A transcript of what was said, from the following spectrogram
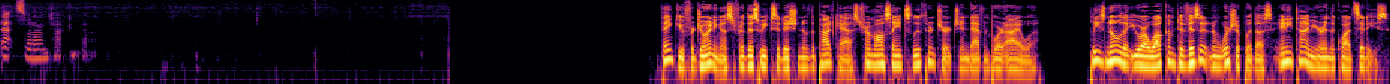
That's what I'm talking about. Thank you for joining us for this week's edition of the podcast from All Saints Lutheran Church in Davenport, Iowa. Please know that you are welcome to visit and worship with us anytime you're in the Quad Cities.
